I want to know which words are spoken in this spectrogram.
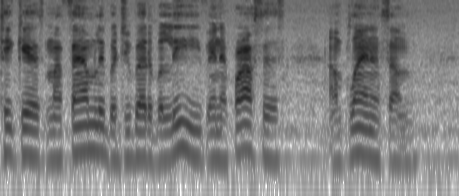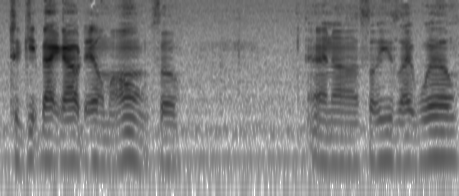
take care of my family, but you better believe in the process, I'm planning something to get back out there on my own. So, and, uh, so he's like, well,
